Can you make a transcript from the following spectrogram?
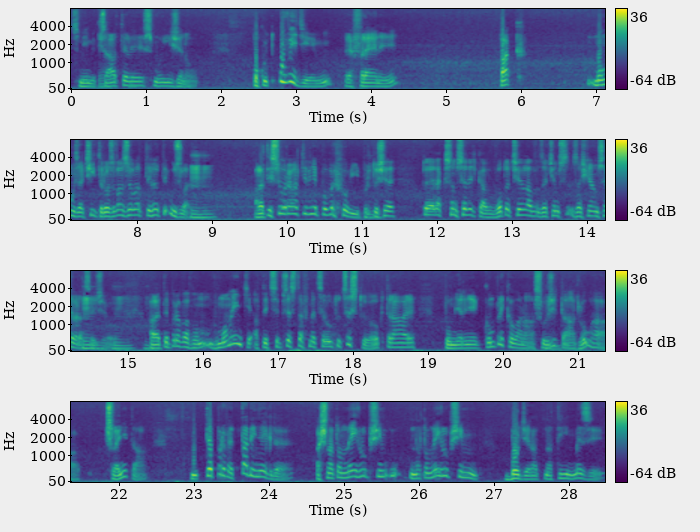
s mými přáteli, s mojí ženou. Pokud uvidím refrény, pak mohu začít rozvazovat tyhle ty uzle. Hmm. Ale ty jsou relativně povrchový, hmm. protože to je, tak jsem se teďka otočil a začím, začínám se vracet. Hmm. Že jo? Hmm. Ale teprve v, v momentě, a teď si představme celou tu cestu, jo, která je poměrně komplikovaná, složitá, hmm. dlouhá, členitá. Teprve tady někde až na tom nejhlubším, na tom nejhlubším bodě, na, na té mezi,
